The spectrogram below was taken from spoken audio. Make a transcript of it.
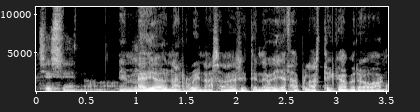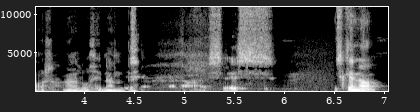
Sí, sí, no, no. En medio de una ruina, ¿sabes? Y tiene belleza plástica, pero vamos, alucinante. es, que no,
